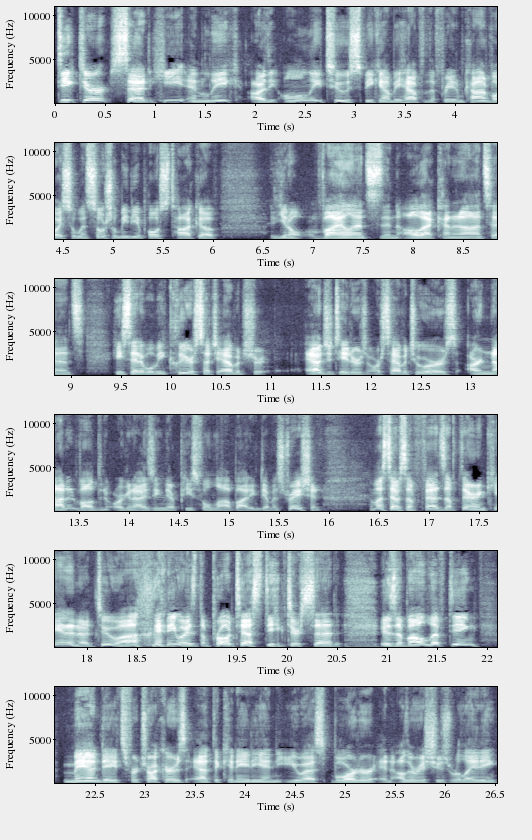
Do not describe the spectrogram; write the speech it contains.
Dichter said he and Leek are the only two speaking on behalf of the Freedom Convoy. So when social media posts talk of, you know, violence and all that kind of nonsense, he said it will be clear such agitators or saboteurs are not involved in organizing their peaceful law-abiding demonstration. I must have some feds up there in Canada too, huh? Anyways, the protest, Dichter said, is about lifting mandates for truckers at the Canadian-U.S. border and other issues relating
